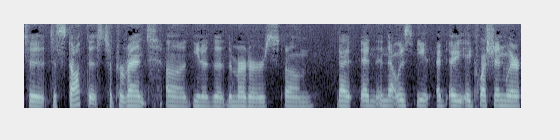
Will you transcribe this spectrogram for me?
to to stop this, to prevent uh, you know the the murders? Um, that and and that was a, a, question where,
